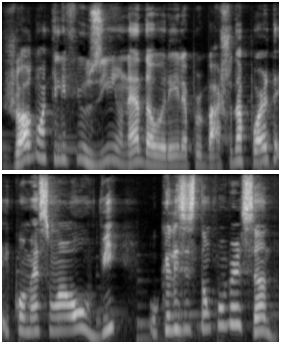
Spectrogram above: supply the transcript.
jogam aquele fiozinho, né, da orelha por baixo da porta e começam a ouvir o que eles estão conversando.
